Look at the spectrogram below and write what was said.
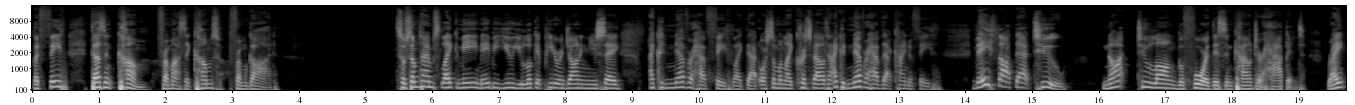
But faith doesn't come from us, it comes from God. So sometimes, like me, maybe you, you look at Peter and John and you say, I could never have faith like that. Or someone like Kris Vallotton, I could never have that kind of faith. They thought that too, not too long before this encounter happened, right?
